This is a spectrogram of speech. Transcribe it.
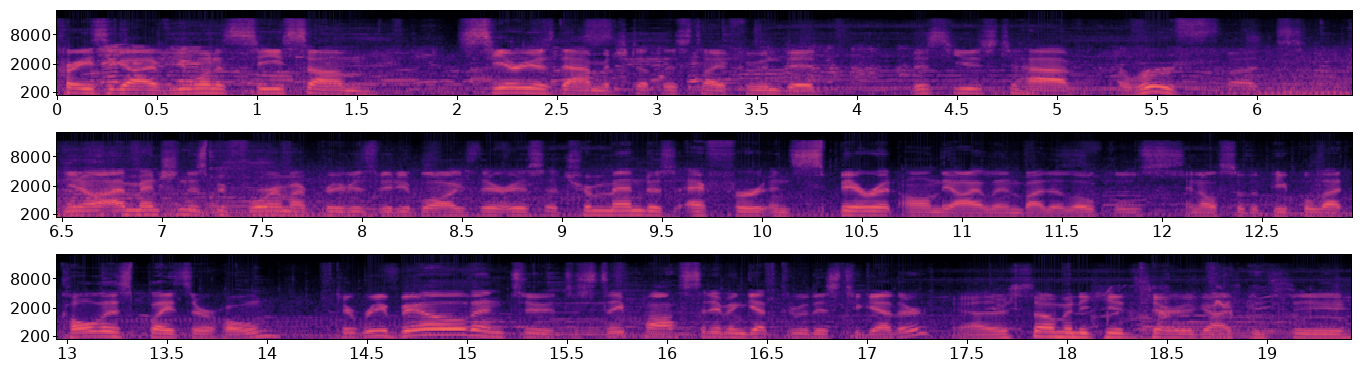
crazy guy, if you want to see some serious damage that this typhoon did, this used to have a roof. But, you know, I mentioned this before in my previous video blogs, there is a tremendous effort and spirit on the island by the locals and also the people that call this place their home to rebuild and to, to stay positive and get through this together. Yeah, there's so many kids here you guys can see.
